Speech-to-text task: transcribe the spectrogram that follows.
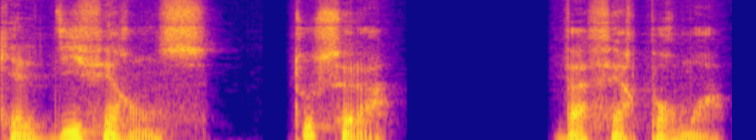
Quelle différence tout cela va faire pour moi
